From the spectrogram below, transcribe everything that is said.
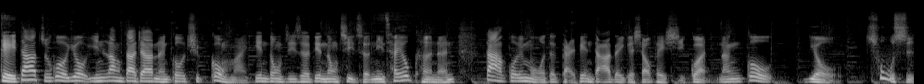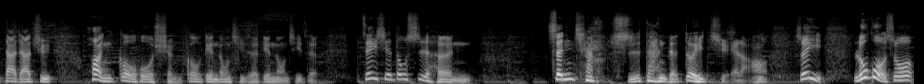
给大家足够诱因，让大家能够去购买电动机车、电动汽车，你才有可能大规模的改变大家的一个消费习惯，能够有促使大家去换购或选购电动汽车、电动汽车，这些都是很真枪实弹的对决了哦。所以，如果说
